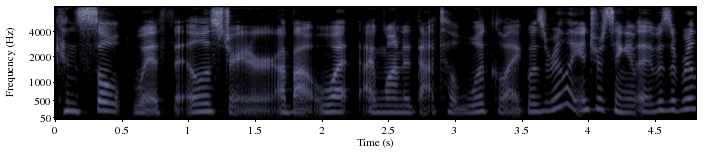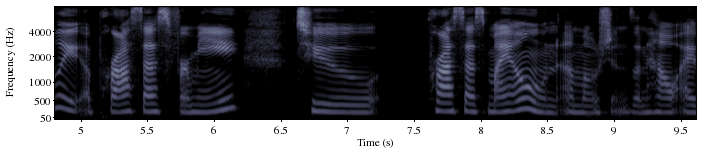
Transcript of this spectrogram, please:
consult with the illustrator about what i wanted that to look like was really interesting it was really a process for me to process my own emotions and how i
